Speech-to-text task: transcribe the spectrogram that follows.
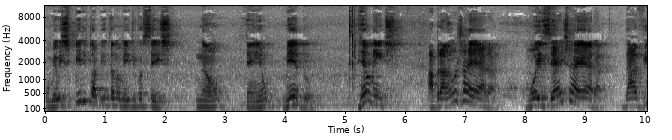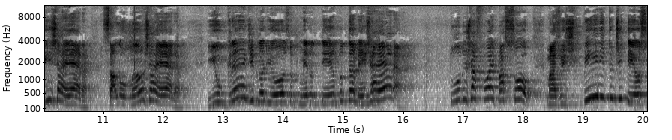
O meu espírito habita no meio de vocês. Não tenham medo. Realmente, Abraão já era, Moisés já era, Davi já era, Salomão já era, e o grande e glorioso primeiro templo também já era. Tudo já foi, passou. Mas o Espírito de Deus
